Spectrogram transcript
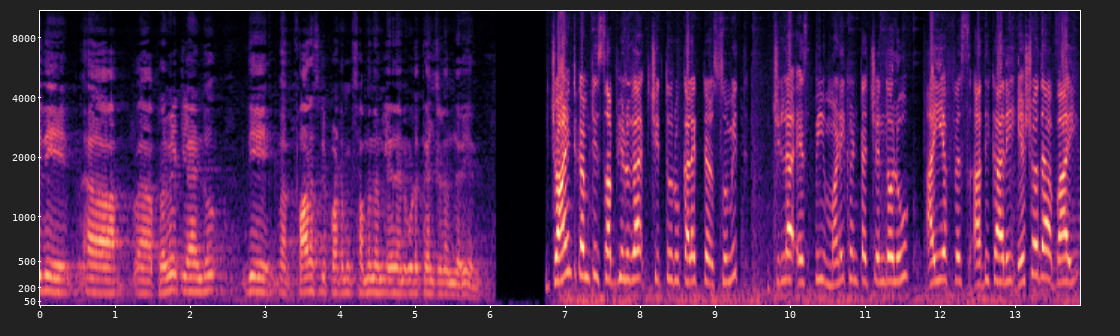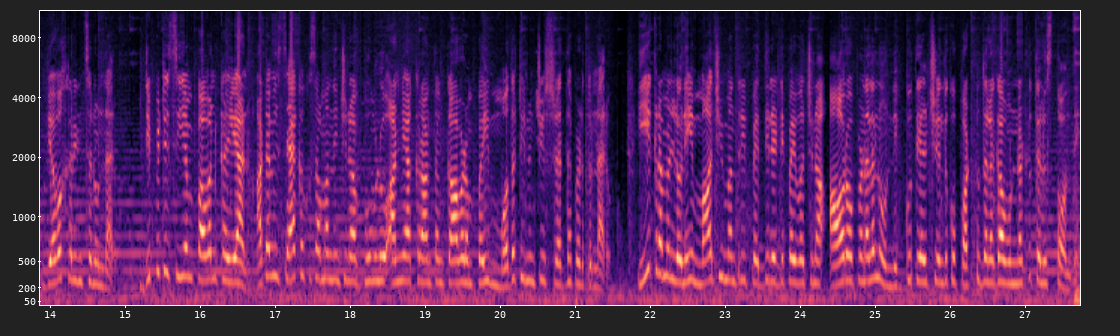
ఇది ప్రైవేట్ ల్యాండ్ ఇది ఫారెస్ట్ డిపార్ట్మెంట్కి సంబంధం లేదని కూడా తేల్చడం జరిగింది. జాయింట్ కమిటీ సభ్యులుగా చిత్తూరు కలెక్టర్ సుమిత్ జిల్లా ఎస్పీ మణికంఠ చందోలు ఐఎఫ్ఎస్ అధికారి యశోదాబాయ్ వ్యవహరించనున్నారు. డిప్యూటీ సీఎం పవన్ కళ్యాణ్ అటవీ శాఖకు సంబంధించిన భూములు అన్యాక్రాంతం కావడంపై మొదటి నుంచి శ్రద్ధ పెడుతున్నారు. ఈ క్రమంలోనే మాజీ మంత్రి పెద్దిరెడ్డిపై వచ్చిన ఆరోపణలను నిగ్గు తేల్చేందుకు పట్టుదలగా ఉన్నట్లు తెలుస్తోంది.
